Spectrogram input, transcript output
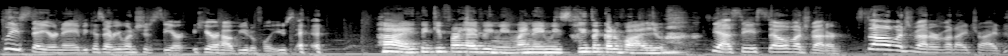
Please say your name because everyone should see or hear how beautiful you say it. Hi, thank you for having me. My name is Rita Carvalho. Yeah, see, so much better so much better, but I tried.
